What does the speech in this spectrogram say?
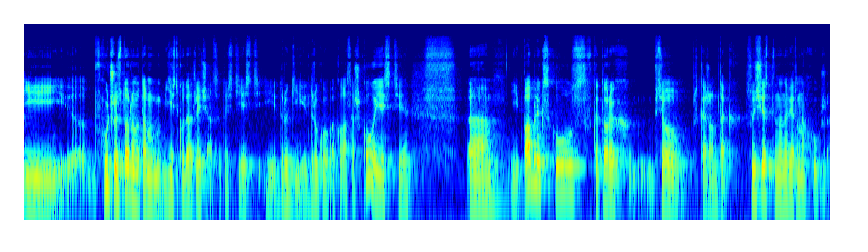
и в худшую сторону там есть куда отличаться, то есть есть и другие, другого класса школы, есть и, и public schools, в которых все, скажем так, существенно, наверное, хуже.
